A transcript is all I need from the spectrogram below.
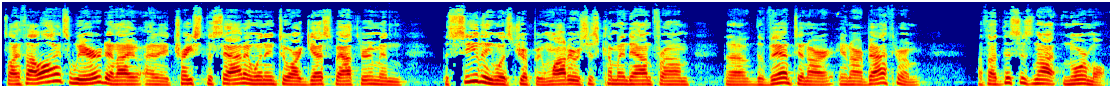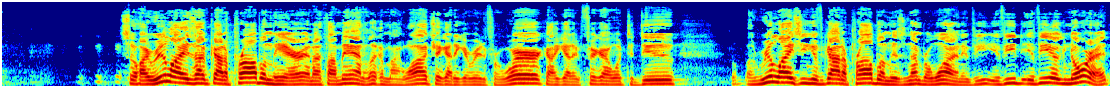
So I thought, well, that's weird. And I, I traced the sound. I went into our guest bathroom and the ceiling was dripping. Water was just coming down from the, the vent in our, in our bathroom. I thought, this is not normal. So I realized I've got a problem here, and I thought, man, look at my watch. I got to get ready for work. I got to figure out what to do. But realizing you've got a problem is number one. If you if you if you ignore it,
